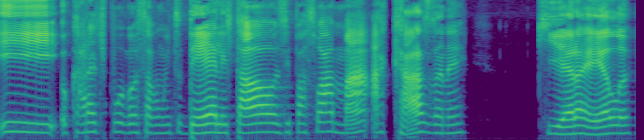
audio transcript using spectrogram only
E o cara, tipo, gostava muito dela e tal, e passou a amar a casa, né? Que era ela.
